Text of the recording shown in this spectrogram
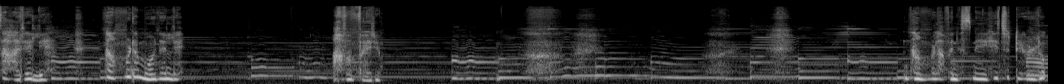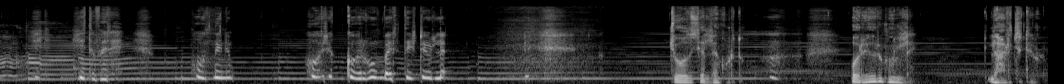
സാരല്ലേ? നമ്മുടെ മോനല്ലേ? അവൻ വരും. നമ്മൾ അവനെ സ്നേഹിച്ചിട്ടേ ഉള്ളൂ. ഇതുവരെ ഒന്നിനും ഒരു കുറവും വരുത്തിയിട്ടില്ല. ചോദിച്ചെല്ലാം കൊടുത്തു. ഒരേ ഒരു മോനല്ലേ? ലാളിച്ചിട്ടേ ഉള്ളൂ.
